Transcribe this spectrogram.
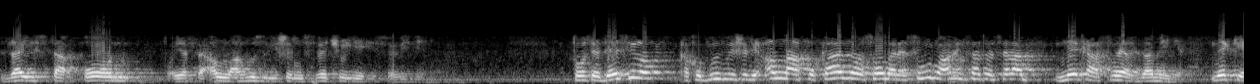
zaista on to jeste Allah uzvišeni sve čuje i sve vidi to se desilo kako bi uzvišeni Allah pokazao svoma Resulu ali sato selam neka svoja znamenja neke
